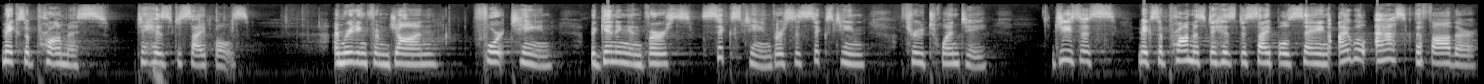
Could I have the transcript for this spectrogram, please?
makes a promise to his disciples. I'm reading from John 14, beginning in verse 16, verses 16 through 20. Jesus makes a promise to his disciples saying, I will ask the Father,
